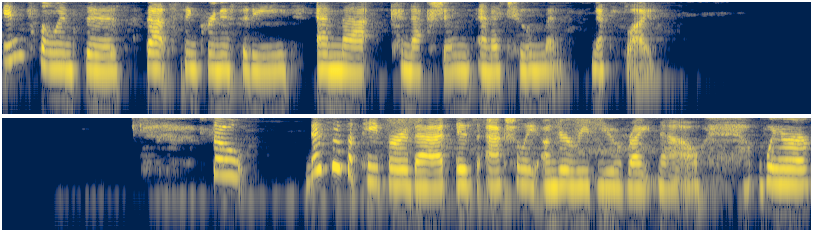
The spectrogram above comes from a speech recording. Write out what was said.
influences that synchronicity and that connection and attunement. Next slide. So this is a paper that is actually under review right now, where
